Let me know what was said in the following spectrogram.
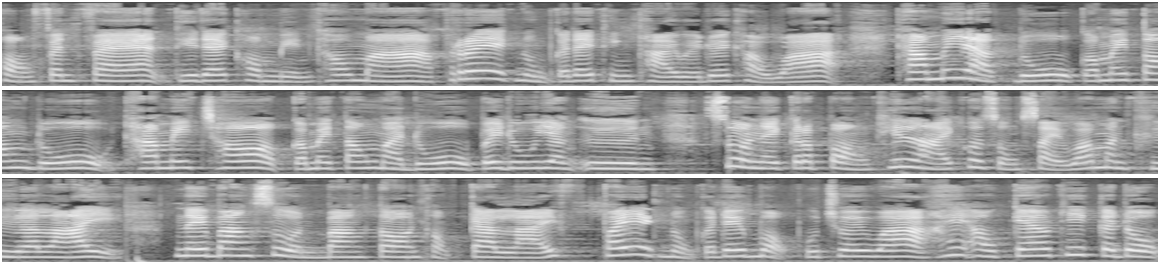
ของแฟนๆ ที่ได้คอมเมนต์เข้ามา พระเอกหนุ่มก็ได้ทิ้งท้ายไว้ด้วยค่ะว่า ถ้าไม่อยากดูก็ไม่ต้องดู ถ้าไม่ชอบก็ไม่ต้องมาดู ไปดูอย่างอื่น ส่วนในกระป๋องที่หลายคนสงสัยว่ามันคืออะไร ในบางส่วนบางตอนของการไลฟ์พระเอกหนุ่มก็ได้บอกผู้ช่วยว่าให้เอาแก้วที่กระดก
